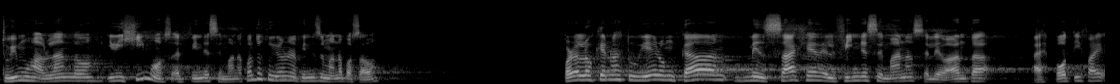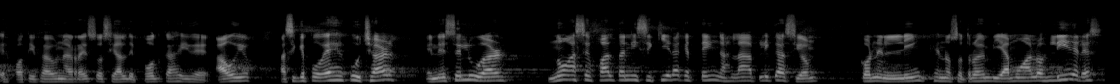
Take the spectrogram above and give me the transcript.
Estuvimos hablando y dijimos el fin de semana, ¿cuántos estuvieron el fin de semana pasado? Para los que no estuvieron, cada mensaje del fin de semana se levanta a Spotify. Spotify es una red social de podcast y de audio. Así que podés escuchar en ese lugar. No hace falta ni siquiera que tengas la aplicación con el link que nosotros enviamos a los líderes.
